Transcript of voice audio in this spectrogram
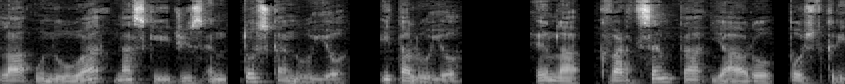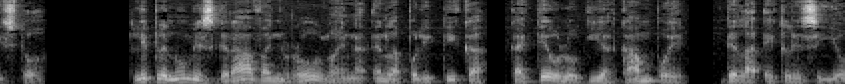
la unua nascigis en Toscanuio, Italuio, en la quarcenta iaro post Cristo. Li plenumis gravain roloin en la politica cae teologia campoi de la ecclesio.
